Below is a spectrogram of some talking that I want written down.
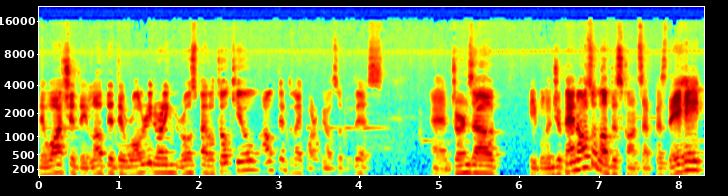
They watched it. They loved it. They were already running Roast Battle Tokyo out there. They're like, "Why don't we also do this?" And turns out people in Japan also love this concept because they hate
